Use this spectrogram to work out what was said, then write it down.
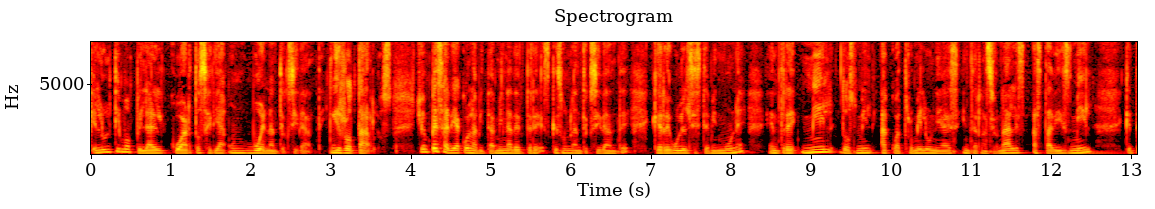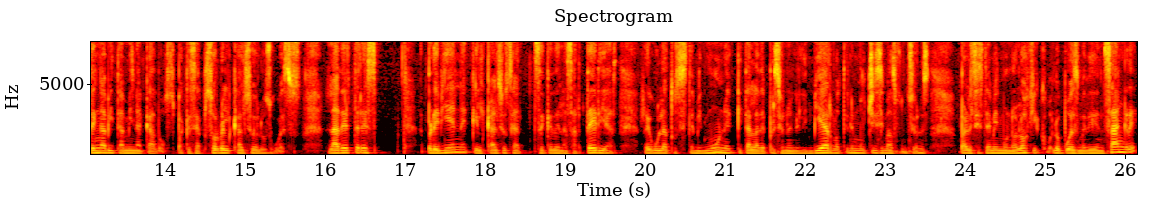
el último pilar, el cuarto, sería un buen antioxidante y rotarlos. Yo empezaría con la vitamina D3, que es un antioxidante que regula el sistema inmune entre 1000, 2000 a 4000 unidades internacionales, hasta 10000, que tenga vitamina K2 para que se absorba el calcio de los huesos. La D3 previene que el calcio se, se, quede en las arterias, regula tu sistema inmune, quita la depresión en el invierno, tiene muchísimas funciones para el sistema inmunológico. Lo puedes medir en sangre,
